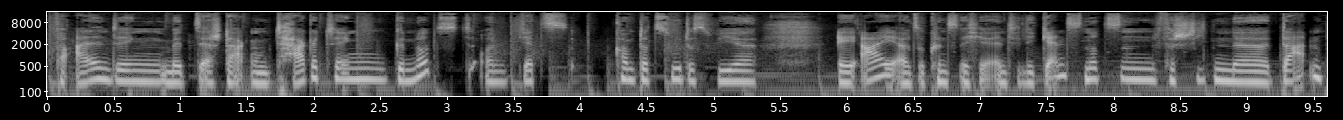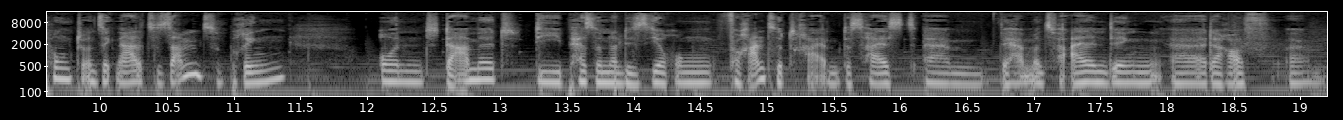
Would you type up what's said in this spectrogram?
vor allen Dingen mit sehr starkem Targeting genutzt. Und jetzt kommt dazu, dass wir AI, also künstliche Intelligenz, nutzen, verschiedene Datenpunkte und Signale zusammenzubringen und damit die Personalisierung voranzutreiben. Das heißt, ähm, wir haben uns vor allen Dingen äh, darauf, ähm,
